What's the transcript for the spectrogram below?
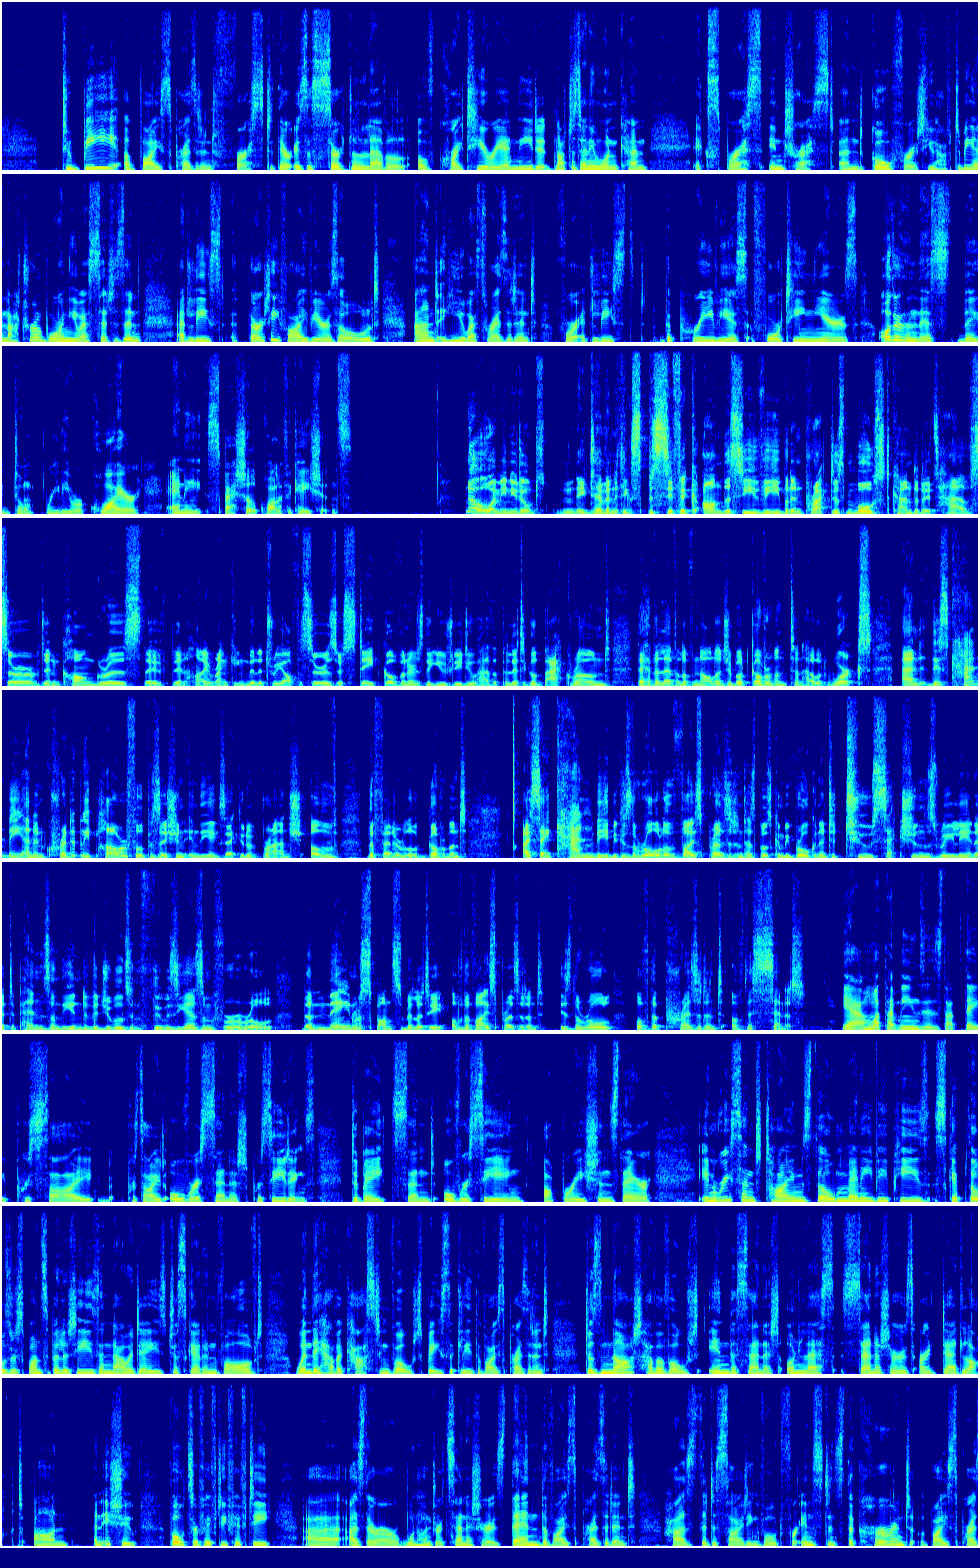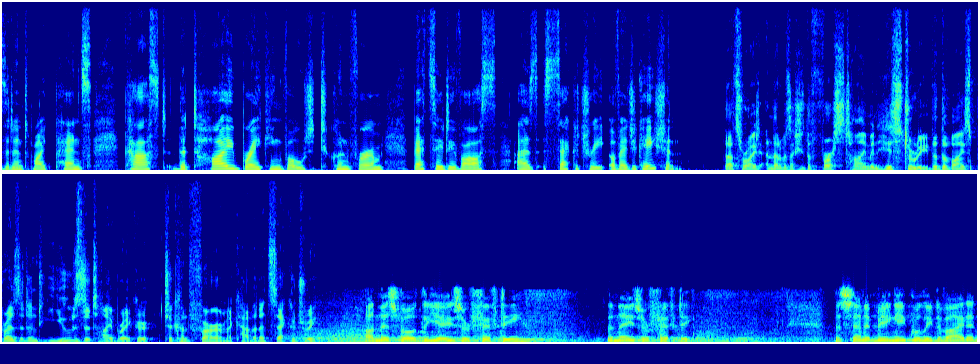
to be a vice president first, there is a certain level of criteria needed. Not just anyone can express interest and go for it. You have to be a natural born US citizen, at least 35 years old, and a US resident for at least the previous 14 years. Other than this, they don't really require any special qualifications. No, I mean, you don't need to have anything specific on the CV, but in practice, most candidates have served in Congress. They've been high ranking military officers or state governors. They usually do have a political background. They have a level of knowledge about government and how it works. And this can be an incredibly powerful position in the executive branch of the federal government. I say can be because the role of vice president, I suppose, can be broken into two sections, really, and it depends on the individual's enthusiasm for a role. The main responsibility of the vice president is the role of the president of the Senate. Yeah, and what that means is that they preside preside over Senate proceedings, debates, and overseeing operations there. In recent times, though, many VPs skip those responsibilities and nowadays just get involved when they have a casting vote. Basically, the vice president does not have a vote in the Senate unless senators are deadlocked on an issue. Votes are 50 50 uh, as there are 100 senators. Then the vice president has the deciding vote. For instance, the current vice president, Mike Pence, cast the tie breaking vote to confirm Betsy DeVos as Secretary of Education. That's right, and that was actually the first time in history that the Vice President used a tiebreaker to confirm a Cabinet Secretary. On this vote, the yeas are 50, the nays are 50. The Senate being equally divided,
